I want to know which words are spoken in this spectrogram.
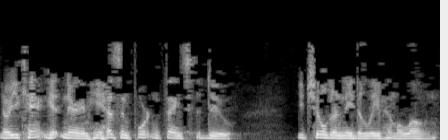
No, you can't get near him. He has important things to do. You children need to leave him alone.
